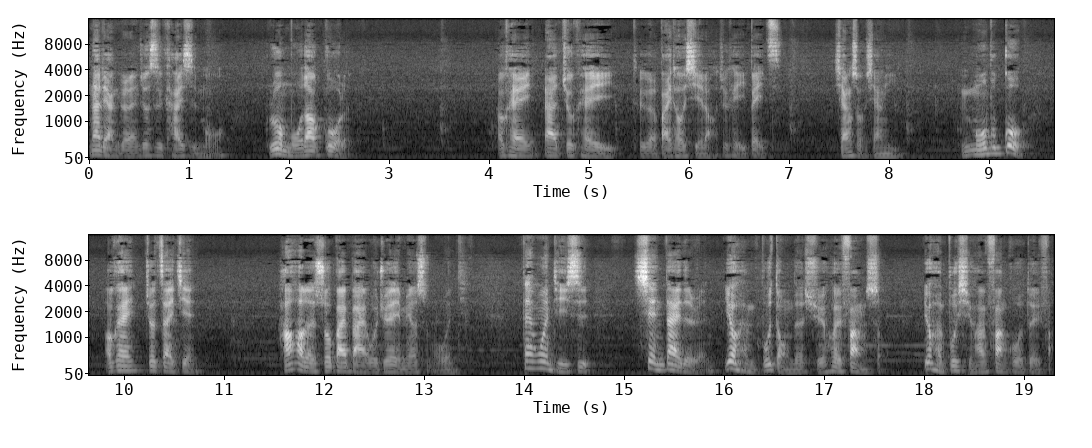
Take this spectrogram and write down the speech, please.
那两个人就是开始磨，如果磨到过了，OK，那就可以这个白头偕老，就可以一辈子相守相依。磨不过，OK，就再见。好好的说拜拜，我觉得也没有什么问题。但问题是，现代的人又很不懂得学会放手，又很不喜欢放过对方。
